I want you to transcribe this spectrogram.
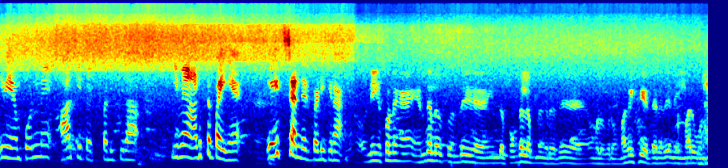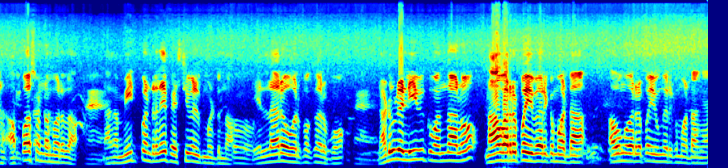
இவன் என் பொண்ணு ஆர்கிடெக்ட் படிக்கிறா. இவன் அடுத்த பையன். எயிட் ஸ்டாண்டர்ட் படிக்கிறான். நீங்க சொல்லுங்க எந்த அளவுக்கு வந்து இந்த பொங்கல் அப்படிங்கிறது உங்களுக்கு ஒரு மகிழ்ச்சியை தருது? இந்த மாதிரி அப்பா சொன்ன மாதிரி தான். நாங்க மீட் பண்றதே ஃபெஸ்டிவலுக்கு மட்டும்தான். எல்லாரும் ஒவ்வொரு பக்கம் இருப்போம். நடுவுல லீவுக்கு வந்தாலும் நான் வர்றப்ப இவ இருக்க மாட்டான். அவங்க வர்றப்ப இவங்க இருக்க மாட்டாங்க.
